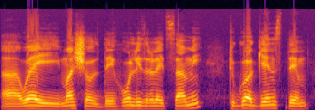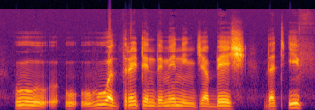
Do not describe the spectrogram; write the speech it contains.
uh, where he marshaled the whole Israelite army to go against them who, who had threatened the men in Jabesh that if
